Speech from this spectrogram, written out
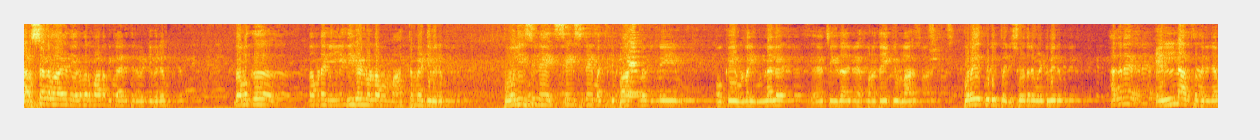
കർശനമായ നിയമനിർമ്മാണം ഇക്കാര്യത്തിൽ വേണ്ടിവരും നമുക്ക് നമ്മുടെ രീതികളിലുള്ള മാറ്റം വേണ്ടിവരും പോലീസിനെ എക്സൈസിനെ മറ്റ് ഡിപ്പാർട്ട്മെന്റിന്റെയും ഒക്കെയുള്ള ഇന്നലെ ചെയ്തതിനപ്പുറത്തേക്കുള്ള കുറെ കൂടി പരിശോധന വേണ്ടിവരും അങ്ങനെ എല്ലാ അർത്ഥത്തിലും ഞാൻ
